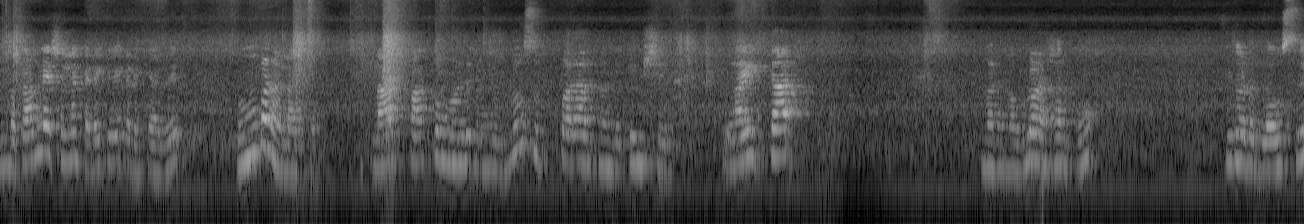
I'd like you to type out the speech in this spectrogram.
இந்த காம்பினேஷன்லாம் கிடைக்கவே கிடைக்காது. ரொம்ப நல்லாயிருக்கும் கிளாத் பார்க்கும்பொழுது பாருங்க இவ்வளோ சூப்பராக இருக்கும் இந்த பிங்க் ஷேட் லைட்டாக பாருங்க அவ்வளோ அழகாக இருக்கும். இதோட ப்ளவுஸு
